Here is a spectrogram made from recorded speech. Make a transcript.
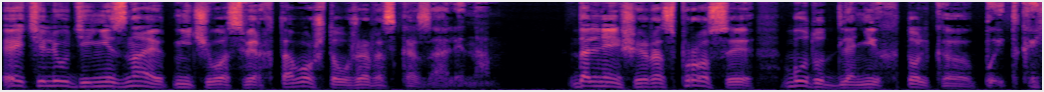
Эти люди не знают ничего сверх того, что уже рассказали нам. Дальнейшие расспросы будут для них только пыткой».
